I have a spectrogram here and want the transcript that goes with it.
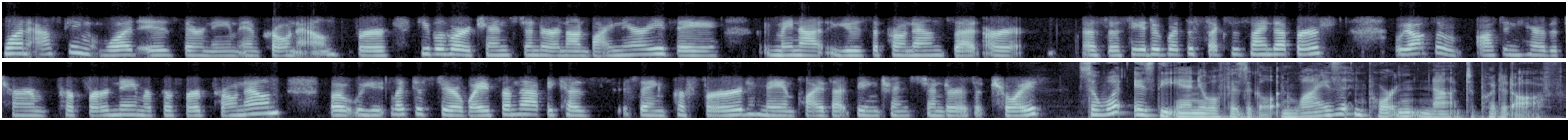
one, asking what is their name and pronoun. For people who are transgender or non binary, they may not use the pronouns that are associated with the sex assigned at birth. We also often hear the term preferred name or preferred pronoun, but we like to steer away from that because saying preferred may imply that being transgender is a choice. So, what is the annual physical and why is it important not to put it off?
